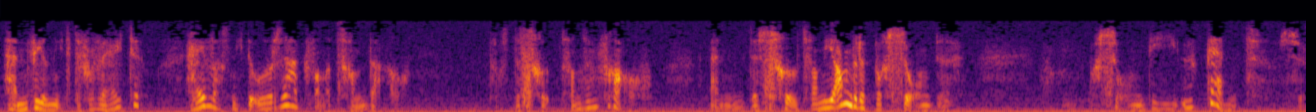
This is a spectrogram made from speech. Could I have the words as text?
Hem viel niets te verwijten. Hij was niet de oorzaak van het schandaal. Het was de schuld van zijn vrouw. En de schuld van die andere persoon. De persoon die u kent, sir.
